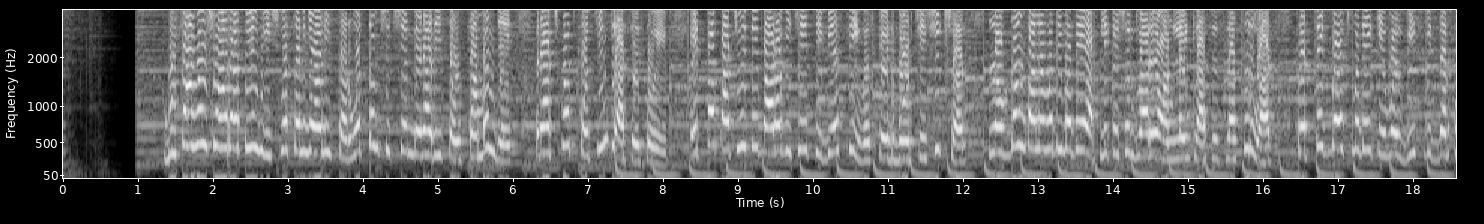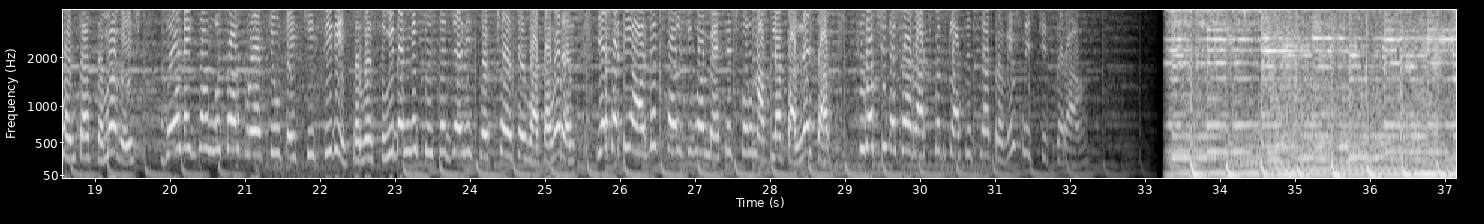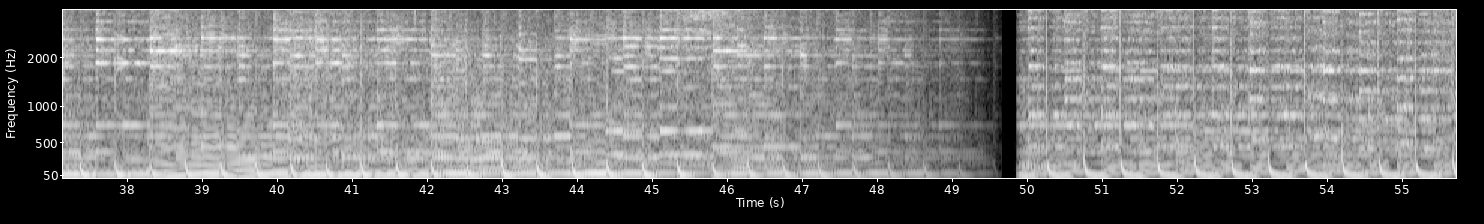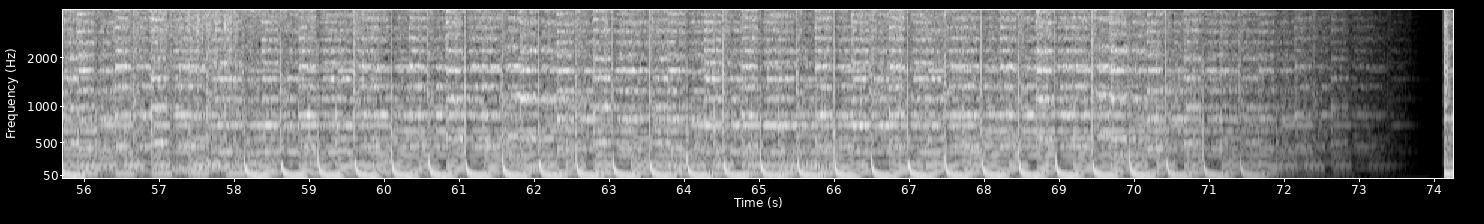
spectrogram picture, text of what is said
भुसावळ शहरातील विश्वसनीय आणि सर्वोत्तम शिक्षण देणारी संस्था म्हणजे राजपथ कोचिंग क्लासेस होय. इयत्ता पाचवी ते बारावीचे सीबीएसई व स्टेट बोर्डचे शिक्षण लॉकडाऊन कालावधीमध्ये ॲप्लिकेशनद्वारे ऑनलाईन क्लासेसला सुरुवात. प्रत्येक बॅचमध्ये केवळ वीस विद्यार्थ्यांचा समावेश. बोर्ड एक्झामनुसार प्रोएक्टिव्ह टेस्टची सिरीज सर्व सुविधांनी सुसज्ज आणि स्वच्छ असे वातावरण यासाठी आजच कॉल किंवा मेसेज करून आपल्या पाल्याचा सुरक्षित अशा राजपथ क्लासेसला प्रवेश निश्चित करा.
